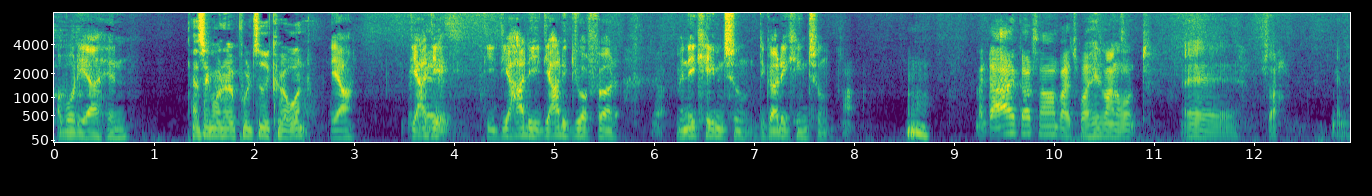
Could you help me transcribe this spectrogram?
og hvor de er henne. Altså kan man høre, at politiet kører rundt. Ja, de har, de, de, de, har, de, de har det gjort før det, Ja. men ikke hele tiden. De gør det ikke hele tiden. Men der er et godt samarbejde, tror jeg, hele vejen rundt. Øh, så, men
